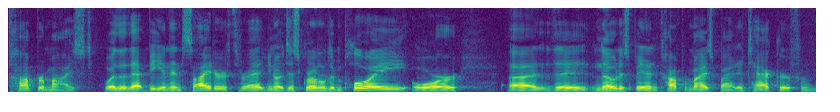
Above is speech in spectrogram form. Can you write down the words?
compromised, whether that be an insider threat, you know, a disgruntled employee, or uh, the node has been compromised by an attacker from,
